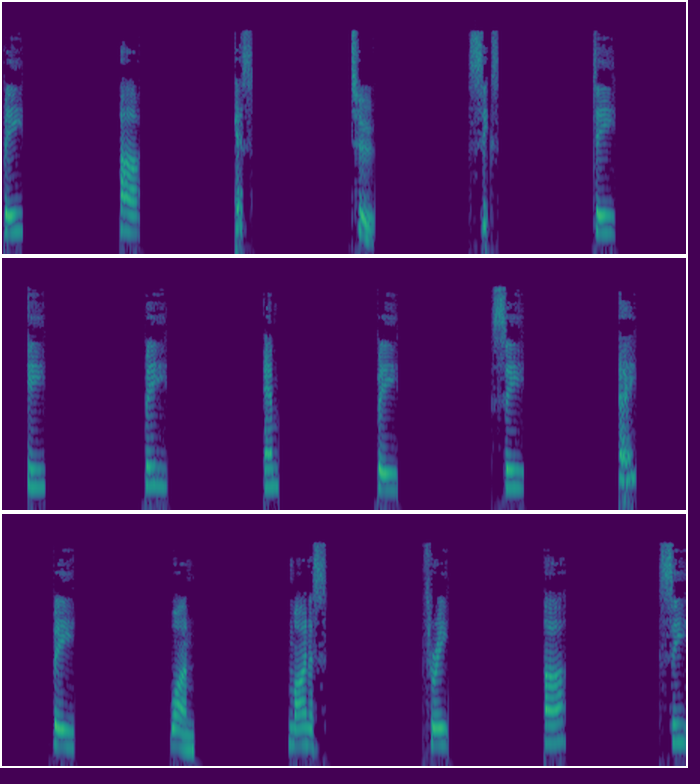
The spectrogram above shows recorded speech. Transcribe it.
B R S two six D E B M B C A B one minus three R C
